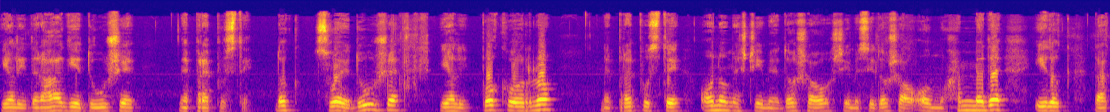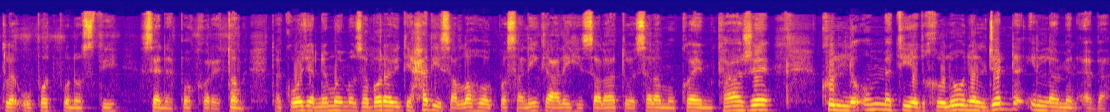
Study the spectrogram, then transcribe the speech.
jeli, drage duše ne prepuste. Dok svoje duše, jeli, pokorno ne prepuste onome s čime je došao, s čime si došao o Muhammede i dok, dakle, u potpunosti se ne pokore tome. Također, nemojmo zaboraviti hadis Allahovog poslanika, alihi salatu wasalam, u kojem kaže kullu ummeti jedhulun al-janna illa man aba.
